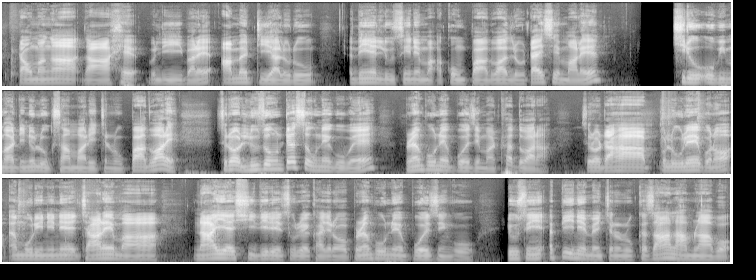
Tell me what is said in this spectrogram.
။တောင်မန်ကဒါဟက်ဒီဗါလဲ Ahmed Diallo တို့အသင်းရဲ့လူစင်းတွေမှာအကုန်ပါသွားတယ်လို့တိုက်စစ်မှာလည်းချီတို OB မာတင်တို့လူကစားမတွေကျွန်တော်တို့ပါသွားတယ်။ဆိုတော့လူစုံတက်စုံတဲ့ကိုပဲ Brentford နဲ့ပွဲစဉ်မှာထွက်သွားတာဆိုတော့ဒါဟာဘလူးလဲပေါ့နော် Amori အနေနဲ့ဂျားထဲမှာနားရက်ရှိသေးတယ်ဆိုတဲ့အခါကျတော့ Brentford နဲ့ပွဲစဉ်ကိုလူစင်အပြည့်နဲ့မှကျွန်တော်တို့ကစားလာမလားပေါ့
